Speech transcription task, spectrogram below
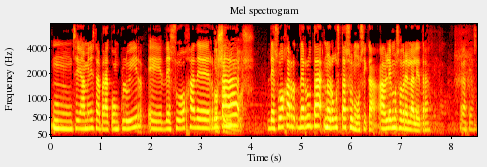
Mm, señora ministra, para concluir, eh, de su hoja de ruta, de su hoja de ruta nos gusta su música. Hablemos sobre la letra. Gracias.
